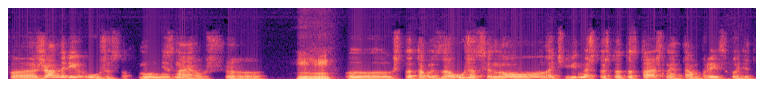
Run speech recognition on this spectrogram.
в жанре ужасов. Ну, не знаю уж, угу. что там за ужасы, но очевидно, что что-то страшное там происходит.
